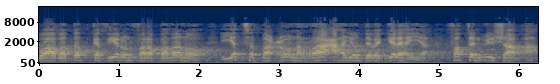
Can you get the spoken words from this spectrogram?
waaba dad kahiirun fara badanoo yatbacuuna raacahayoo dabagelahaya. Fatan wiil shaab ah.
